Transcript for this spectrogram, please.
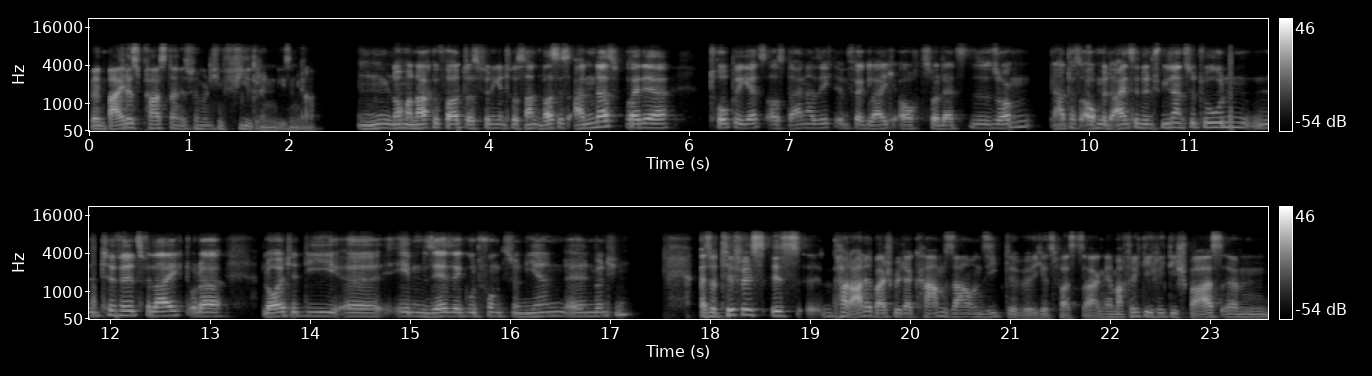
Wenn beides passt, dann ist für München viel drin in diesem Jahr. Mhm, Nochmal nachgefragt, das finde ich interessant. Was ist anders bei der Truppe jetzt aus deiner Sicht im Vergleich auch zur letzten Saison? Hat das auch mit einzelnen Spielern zu tun? Tiffels vielleicht oder Leute, die äh, eben sehr, sehr gut funktionieren äh, in München? Also Tiffels ist ein Paradebeispiel, der kam, sah und siegte, würde ich jetzt fast sagen. Der macht richtig, richtig Spaß. Ähm,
